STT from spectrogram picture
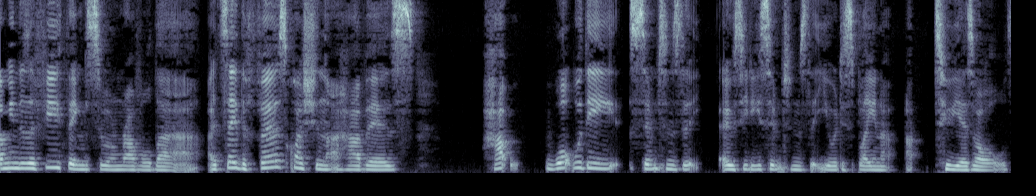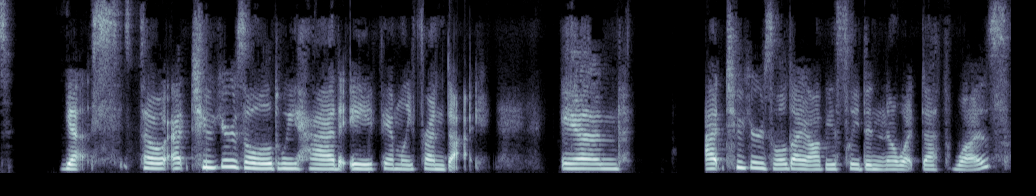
I mean, there's a few things to unravel there. I'd say the first question that I have is how what were the symptoms that OCD symptoms that you were displaying at, at two years old? Yes. So at two years old, we had a family friend die. And at two years old, I obviously didn't know what death was,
